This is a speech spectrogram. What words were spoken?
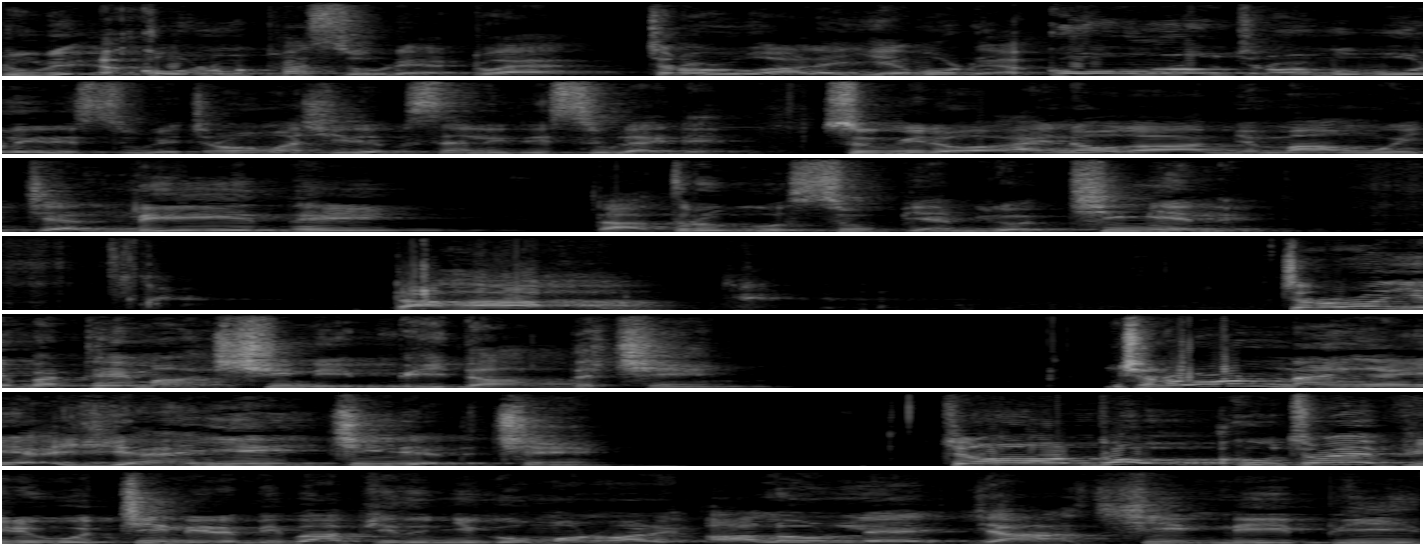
လူတွေအကုန်လုံးထွက်ဆိုတဲ့အတွက်ကျွန်တော်တို့ကလည်းရဲဘော်တွေအကုန်လုံးကျွန်တော်တို့မိုးဘိုးလေးတွေစုတယ်ကျွန်တော်တို့မှရှိတဲ့ပတ်စံလေးတွေစုလိုက်တယ်စုပြီးတော့အိုင်နောကမြန်မာငွေကျပ်၄သိန်းဒါသူတို့ကိုစုပြန်ပြီးတော့ချီးမြှင့်တယ်ဒါဟာ ကျွန်တော်တို့ရင်ဘတ်ထဲမှာရှိနေပြီးသားတခြင်းကျွန်တော်တို့နိုင်ငံရဲ့အရန်အရေးကြီးတဲ့တခြင်းကျွန်တော်တို့အခုကျွန်တော်ရဲ့ဗီဒီယိုကိုကြည့်နေတဲ့မိဘပြည်သူညီကိုမောင်နှမတွေအားလုံးလည်းရရှိနေပြီး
